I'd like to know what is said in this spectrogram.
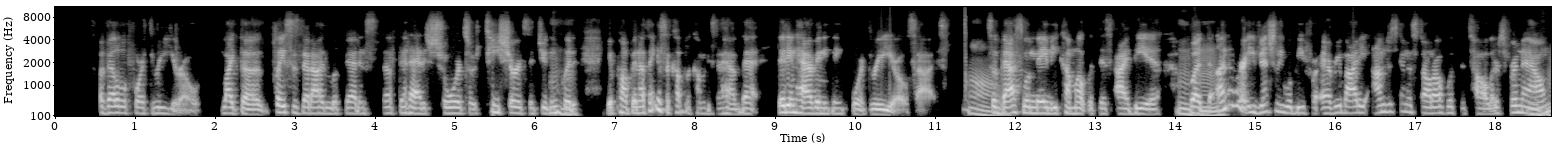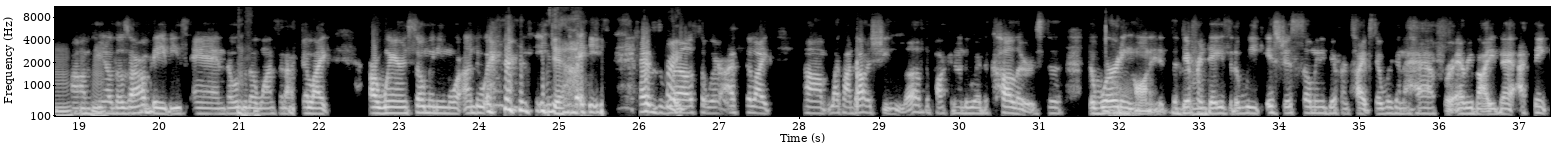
available for a three year old like the places that I looked at and stuff that had shorts or t-shirts that you can mm-hmm. put your pump in. I think it's a couple of companies that have that. They didn't have anything for a three-year-old size. Aww. So that's what made me come up with this idea. Mm-hmm. But the mm-hmm. underwear eventually will be for everybody. I'm just going to start off with the toddlers for now. Mm-hmm. Um, you mm-hmm. know, those are our babies, and those are the ones that I feel like are wearing so many more underwear these yeah. days as right. well. So where I feel like um, like my daughter, she loved the pocket underwear, the colors, the the wording mm-hmm. on it, the different mm-hmm. days of the week. It's just so many different types that we're gonna have for everybody that I think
